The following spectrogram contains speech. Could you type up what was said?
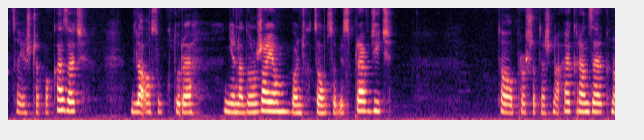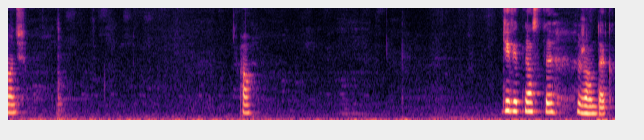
chcę jeszcze pokazać dla osób, które nie nadążają bądź chcą sobie sprawdzić. To proszę też na ekran zerknąć. O. Dziewiętnasty rządek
